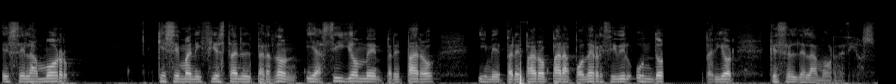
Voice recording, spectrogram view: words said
es el amor que se manifiesta en el perdón. Y así yo me preparo y me preparo para poder recibir un don superior, que es el del amor de Dios.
